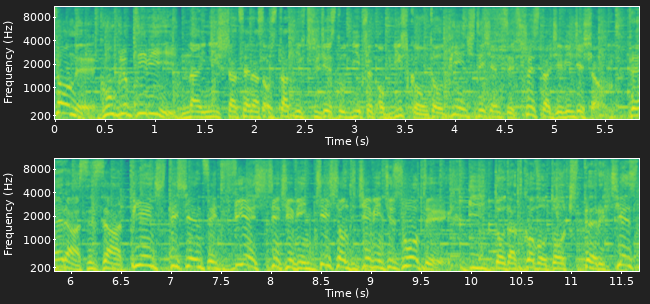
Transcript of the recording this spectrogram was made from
Sony Google TV. Najniższa cena z ostatnich 30 dni przed obniżką to 5390. Teraz za 5299 zł. I dodatkowo do 40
